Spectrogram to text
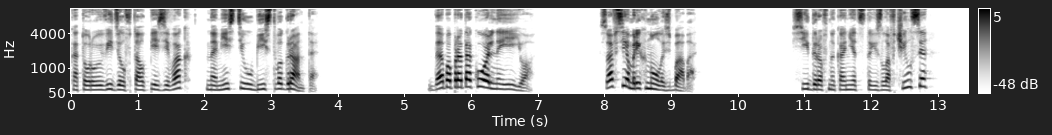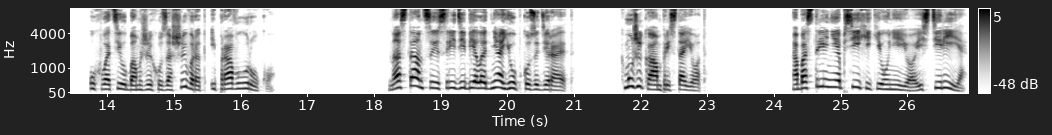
которую видел в толпе зевак на месте убийства Гранта. «Да по протокольной ее. Совсем рехнулась баба». Сидоров наконец-то изловчился, ухватил бомжиху за шиворот и правую руку. На станции среди бела дня юбку задирает. К мужикам пристает. Обострение психики у нее, истерия.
